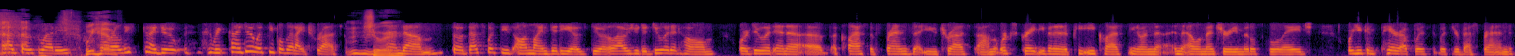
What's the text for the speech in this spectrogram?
not so sweaty. We have, or at least can I do it? Can I do it with people that I trust? Mm-hmm. Sure. And um, so that's what these online videos do. It allows you to do it at home or do it in a, a, a class of friends that you trust. Um, it works great even in a PE class, you know, in the in the elementary and middle school age, where you can pair up with with your best friend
